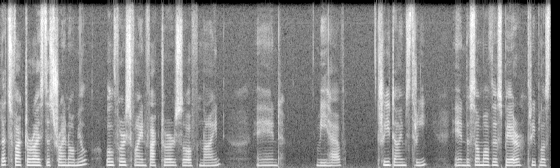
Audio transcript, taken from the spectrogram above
Let's factorize this trinomial. We'll first find factors of 9 and we have 3 times 3 and the sum of this pair 3 plus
